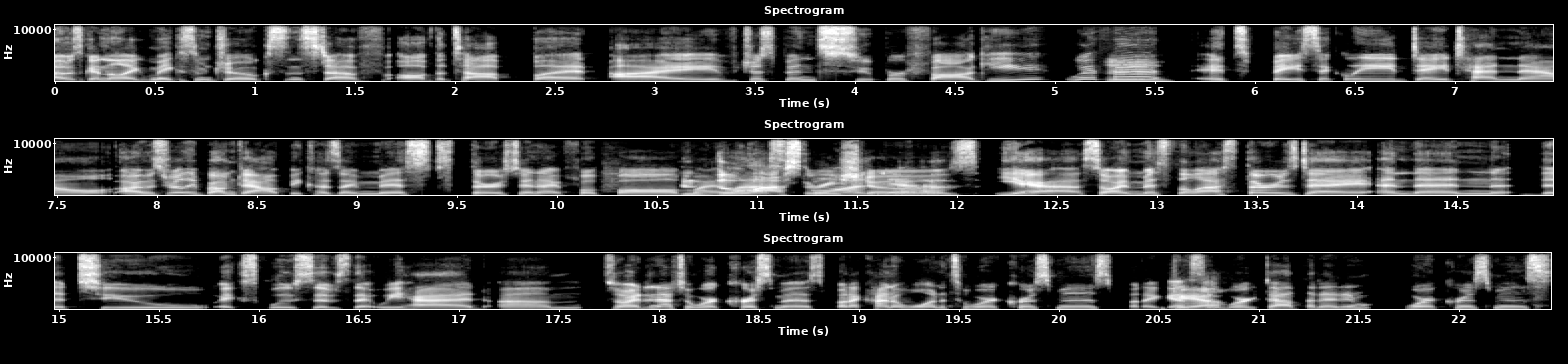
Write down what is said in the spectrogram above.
I was gonna like make some jokes and stuff off the top, but I've just been super foggy with it. Mm. It's basically day 10 now. I was really bummed out because I missed Thursday night football, my last, last three one, yeah. shows. Yeah. So I missed the last Thursday and then the two exclusives that we had. Um, so I didn't have to work Christmas, but I kind of wanted to work Christmas, but I guess Yeah. it worked out that I didn't work Christmas.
